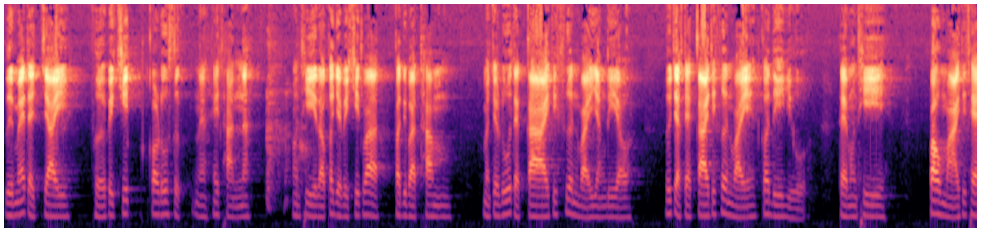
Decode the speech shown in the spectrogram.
หรือแม้แต่ใจเผลอไปคิดก็รู้สึกนะให้ทันนะบางทีเราก็จะไปคิดว่าปฏิบัติธรรม มันจะรู้แต่กายที่เคลื่อนไหวอย่างเดียว รู้จักแต่กายที่เคลื่อนไหวก็ดีอยู่ แต่บางทีเป้าหมายที่แท้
